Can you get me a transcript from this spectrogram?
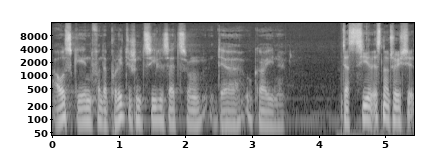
ausgehend von der politischen Zielsetzung der Ukraine. Das Ziel ist natürlich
